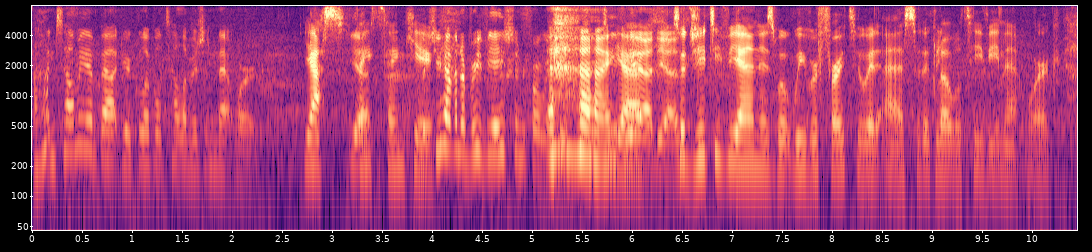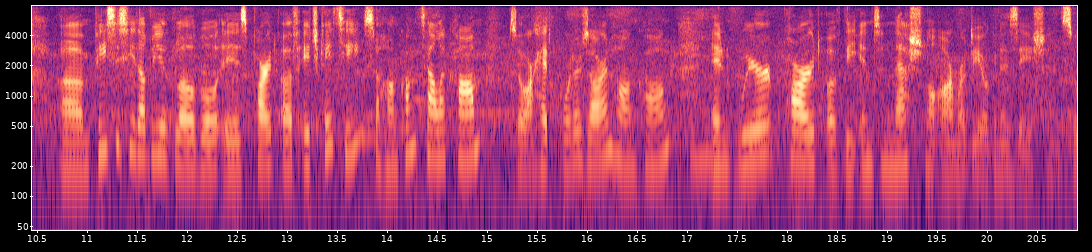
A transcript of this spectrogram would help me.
uh -huh. and tell me about your global television network. Yes, yes. Thank, thank, you. Which you have an abbreviation for, which is GTVN, yeah. yes. So GTVN is what we refer to it as, so the Global TV Network. Um, PCCW Global is part of HKT, so Hong Kong Telecom. So our headquarters are in Hong Kong, mm -hmm. and we're part of the international arm of the organization. So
